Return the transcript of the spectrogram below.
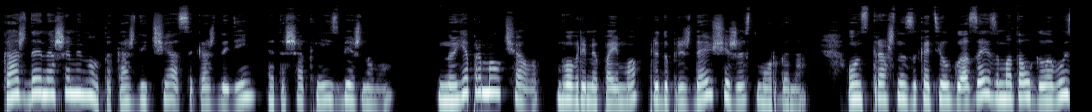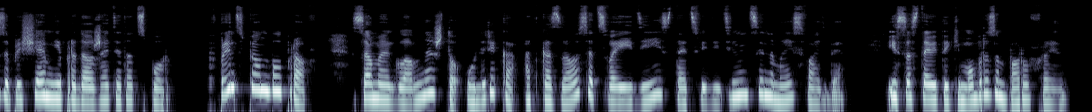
Каждая наша минута, каждый час и каждый день — это шаг к неизбежному. Но я промолчала, вовремя поймав предупреждающий жест Моргана. Он страшно закатил глаза и замотал головой, запрещая мне продолжать этот спор. В принципе, он был прав. Самое главное, что Ульрика отказалась от своей идеи стать свидетельницей на моей свадьбе и составить таким образом пару Фрею.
